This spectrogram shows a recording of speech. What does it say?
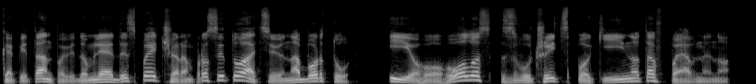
Капітан повідомляє диспетчерам про ситуацію на борту, і його голос звучить спокійно та впевнено.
